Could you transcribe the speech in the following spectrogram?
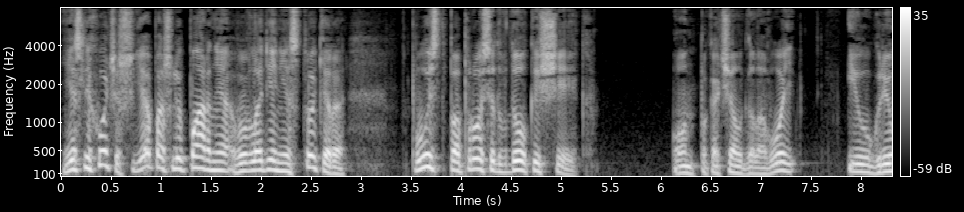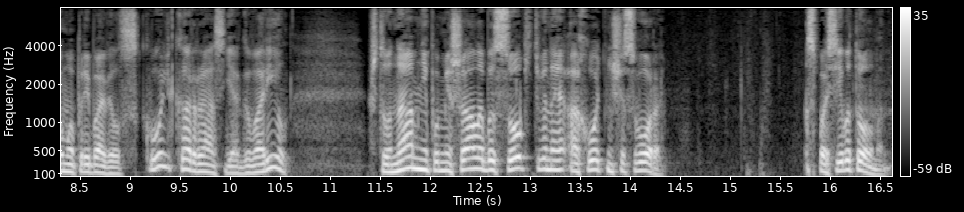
Если хочешь, я пошлю парня во владение Стокера, пусть попросят в долг ищеек. Он покачал головой и угрюмо прибавил, сколько раз я говорил, что нам не помешала бы собственная охотничья свора. Спасибо, Толман.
